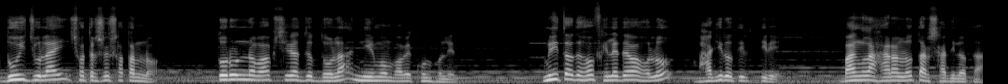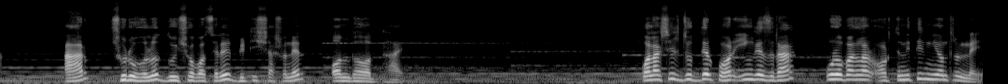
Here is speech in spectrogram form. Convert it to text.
দুই জুলাই সতেরোশো সাতান্ন, তরুণ নবাব সিরাজউদ্দৌলা নির্মমভাবে খুন হলেন। মৃতদেহ ফেলে দেওয়া হলো ভাগীরথীর তীরে। বাংলা হারালো তার স্বাধীনতা। আর শুরু হলো দুইশো বছরের ব্রিটিশ শাসনের অন্ধ অধ্যায়। পলাশির যুদ্ধের পর ইংরেজরা পুরো বাংলার অর্থনীতির নিয়ন্ত্রণ নেয়।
